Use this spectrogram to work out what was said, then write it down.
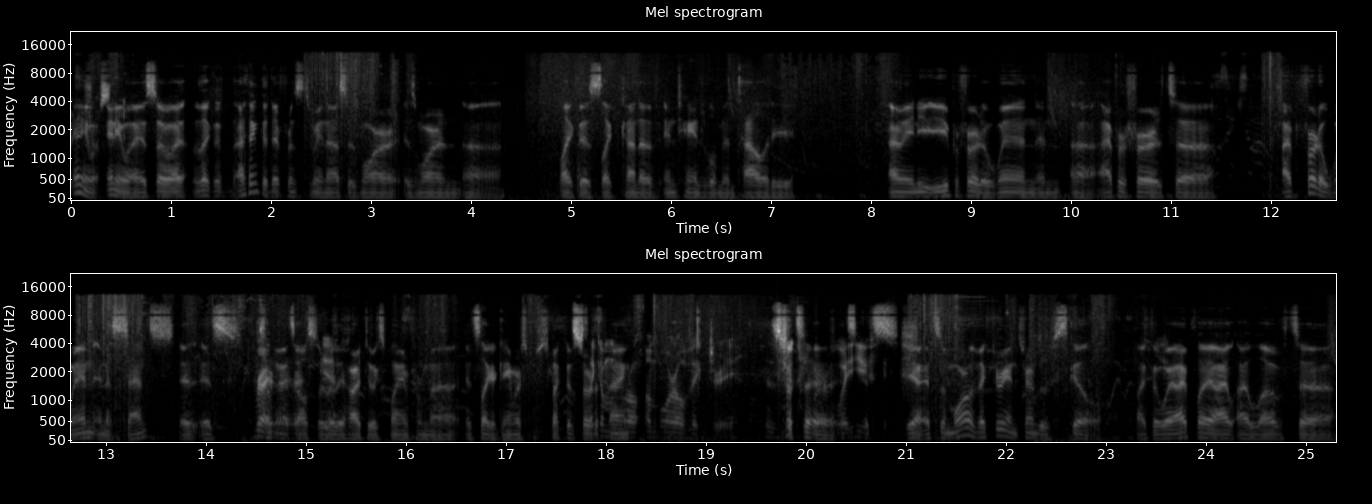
Anyway, anyway, so I like I think the difference between us is more is more in uh, like this like kind of intangible mentality. I mean, you, you prefer to win, and uh, I prefer to. I prefer to win in a sense. It, it's right, something that's right, also yeah. really hard to explain from a. It's like a gamer's perspective It's sort like of a thing. moral, a moral victory. Is It's a, what it's, you. it's- yeah, it's a moral victory in terms of skill. Like the way I play, I, I love to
